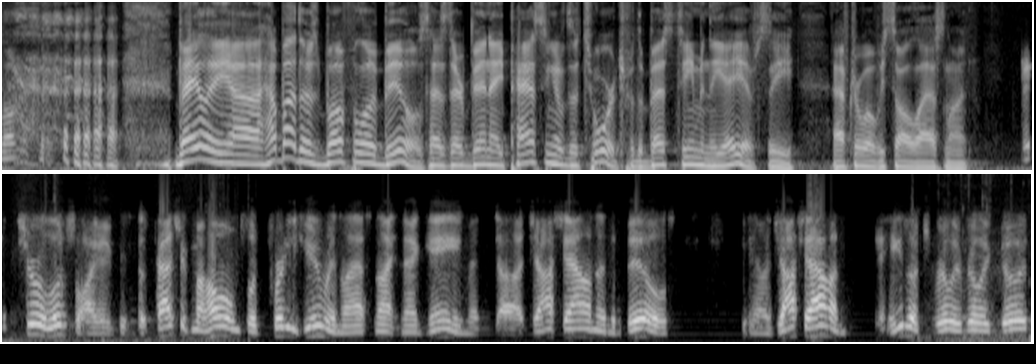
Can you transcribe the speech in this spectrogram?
Bailey, uh, how about those Buffalo Bills? Has there been a passing of the torch for the best team in the AFC after what we saw last night? It sure looks like it because Patrick Mahomes looked pretty human last night in that game, and uh, Josh Allen and the Bills. You know, Josh Allen, he looks really, really good.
